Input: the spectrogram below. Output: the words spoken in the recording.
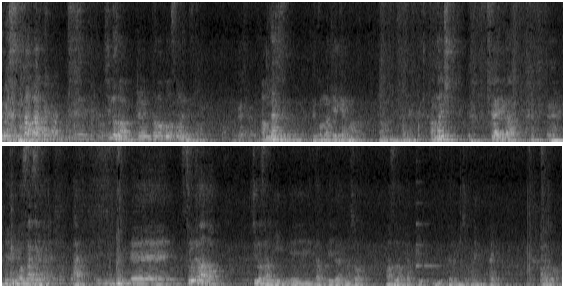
ました。新藤さんちなみにタバコを吸われるんですか？あ昔です。でこんな経験はなんですかね。あんまり深入りが金本先生はい。でそれではあの新藤さんに、えー歌っていただきましょう。まずは歌っていただきましょうかね。はい。行きましょう。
